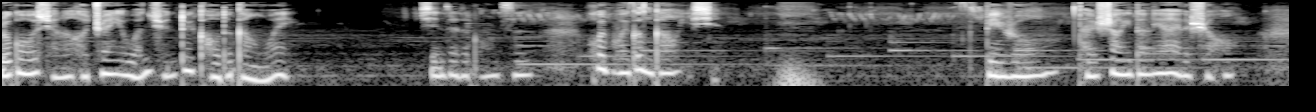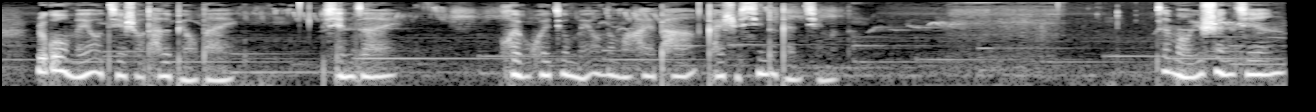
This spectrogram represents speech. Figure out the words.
如果我选了和专业完全对口的岗位，现在的工资会不会更高一些？比如谈上一段恋爱的时候，如果我没有接受他的表白，现在会不会就没有那么害怕开始新的感情了呢？在某一瞬间。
